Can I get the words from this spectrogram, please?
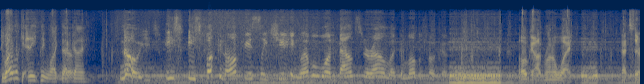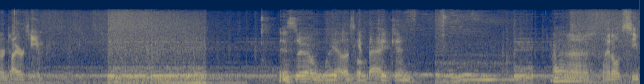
Do I look anything like that guy? No, he's, he's he's fucking obviously cheating. Level one, bouncing around like a motherfucker. Oh god, run away. That's their entire team. Is there a way Yeah, let's to get back. kick him? I don't. Uh, I don't see...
